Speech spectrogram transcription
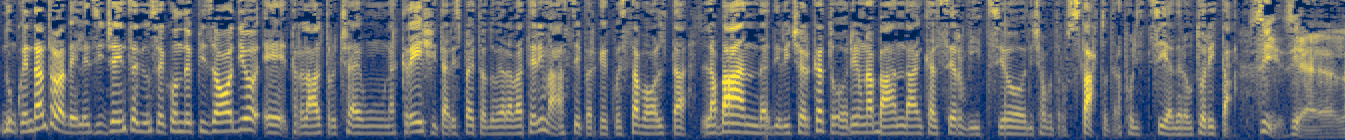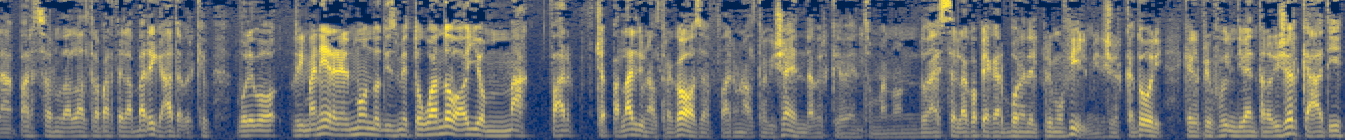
Dunque, intanto vabbè, l'esigenza di un secondo episodio e tra l'altro c'è una crescita rispetto a dove eravate rimasti perché questa volta la banda di ricercatori è una banda anche al servizio, diciamo, dello Stato, della polizia, dell'autorità. Sì, sì, è la, passano dall'altra parte della barricata perché volevo rimanere nel mondo di smetto quando voglio, ma far, cioè, parlare di un'altra cosa, fare un'altra vicenda, perché insomma non doveva essere la copia carbone del primo film. I ricercatori che nel primo film diventano ricercati,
